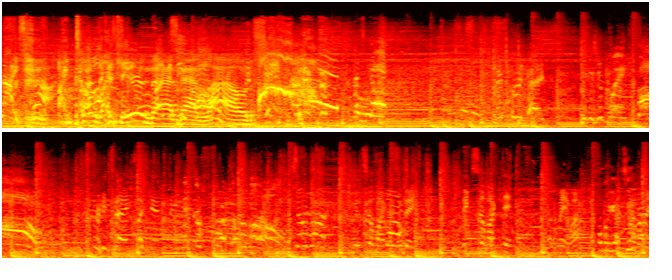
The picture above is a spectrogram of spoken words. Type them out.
Nice! I don't like hearing that that loud. Because fall! Three tanks, I can't do it. That's the fourth of the ball! Silver! Wait, Silver, get big. Big Silver, dip. Wait, what? Oh my god, Silver!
